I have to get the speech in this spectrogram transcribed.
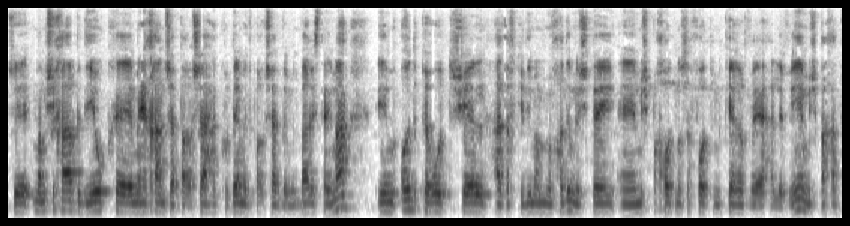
שממשיכה בדיוק אה, מהיכן שהפרשה הקודמת, פרשת במדבר, הסתיימה, עם עוד פירוט של התפקידים המיוחדים לשתי אה, משפחות נוספות מקרב אה, הלוויים, משפחת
